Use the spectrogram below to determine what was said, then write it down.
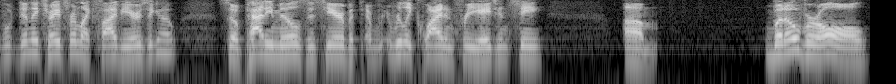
didn't they trade for him like five years ago? So Patty Mills is here, but really quiet in free agency. Um, but overall,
